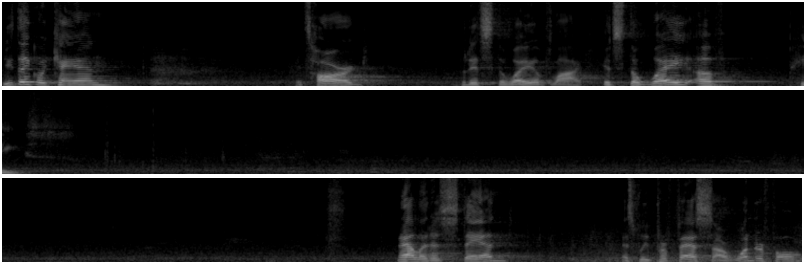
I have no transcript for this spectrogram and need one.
You think we can? It's hard, but it's the way of life. It's the way of peace. Now let us stand as we profess our wonderful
